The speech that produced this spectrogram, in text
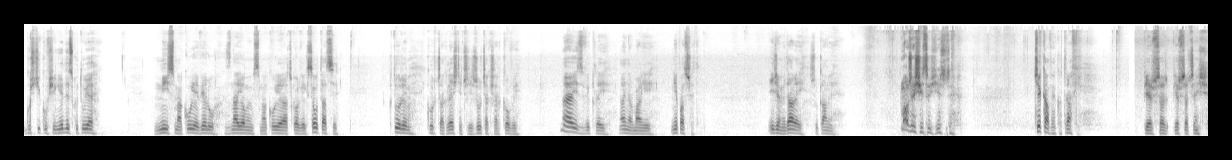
guścików się nie dyskutuje. Mi smakuje, wielu znajomym smakuje, aczkolwiek są tacy, którym kurczak leśny, czyli żółciak siarkowy najzwyklej, najnormalniej nie podszedł. Idziemy dalej, szukamy. Może się coś jeszcze ciekawego trafi. Pierwsza, pierwsza część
